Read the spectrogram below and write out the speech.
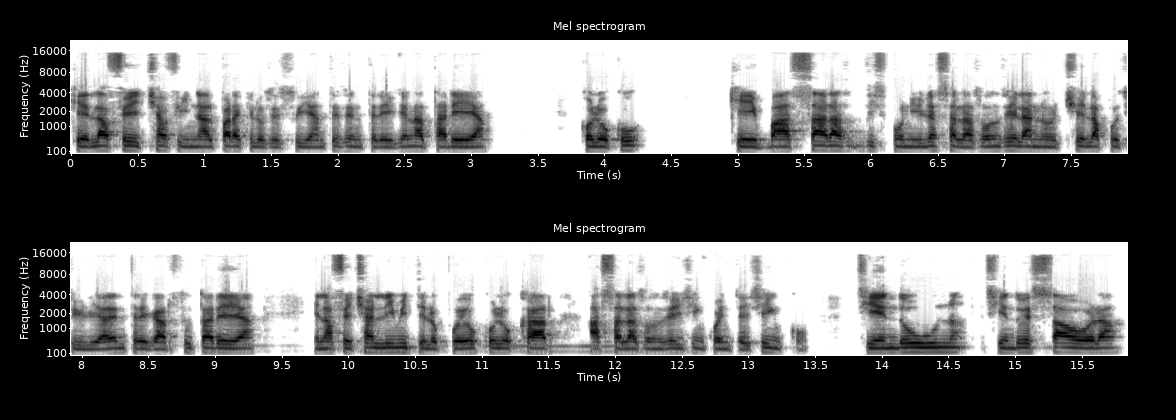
que es la fecha final para que los estudiantes entreguen la tarea, coloco que va a estar disponible hasta las 11 de la noche la posibilidad de entregar su tarea. En la fecha límite lo puedo colocar hasta las 11 y 55, siendo, una, siendo esta hora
